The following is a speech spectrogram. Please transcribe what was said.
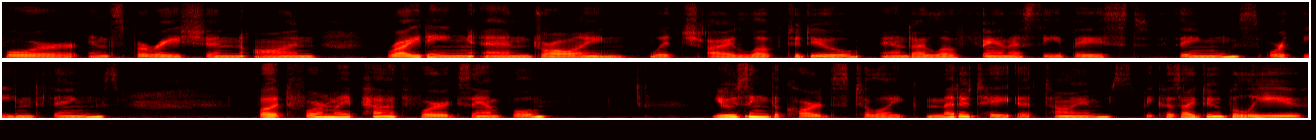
for inspiration on writing and drawing, which I love to do, and I love fantasy based things or themed things. But for my path, for example, using the cards to like meditate at times because I do believe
